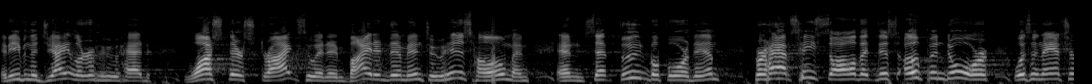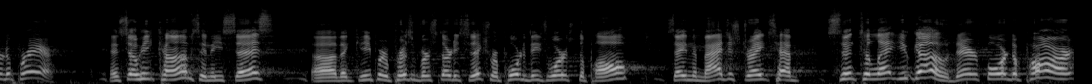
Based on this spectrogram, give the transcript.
And even the jailer who had washed their stripes, who had invited them into his home and, and set food before them, Perhaps he saw that this open door was an answer to prayer. And so he comes and he says, uh, the keeper of prison, verse 36, reported these words to Paul, saying, The magistrates have sent to let you go. Therefore, depart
